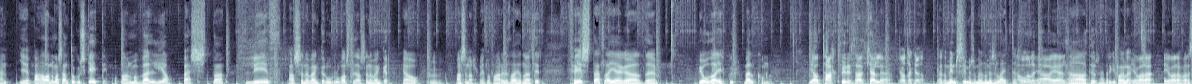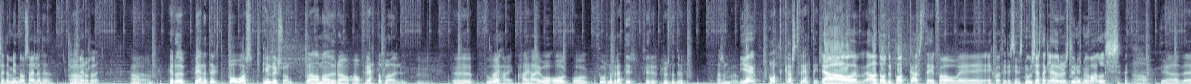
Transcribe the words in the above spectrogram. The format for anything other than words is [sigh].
En ég baða hann um að senda okkur skeiti og baða hann um að velja besta lið Arsene Wenger, úrvalslið Arsene Wenger hjá mm. Arsenal. Og ég ætla að fara yfir það hérna á eftir. Fyrst ætla ég að uh, bjóða ykkur velkomna. Já, takk fyrir það kærlega. Já, takk fyrir það er það minn sími sem er þetta með þessi læti Já, læti Já, ég held Já, að þetta er, þetta er ekki faglegt. Ég var að, ég var að fara að setja minna á silent hérna. Er á sælint Já. Heyrðu, Benedikt Bóas Hinriksson bladamaður á, á fréttablaðinu. Uh, þú Hæ, er- hæ. Hæ, hæ og, og, og þú ert með fréttir fyrir hlustendur. Það sem Ég- po podcast fréttir. Já, aðdándur podcast Þeir fá e, eitthvað fyrir sinns nú Sérstaklega þeir eru stuðnins með Vals. [laughs] Því að e,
